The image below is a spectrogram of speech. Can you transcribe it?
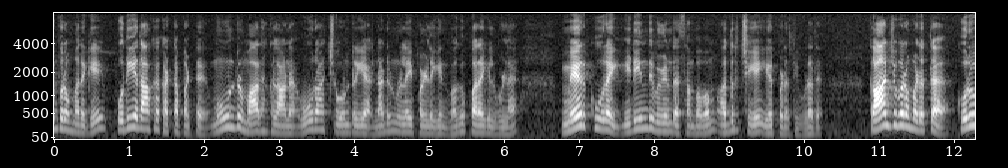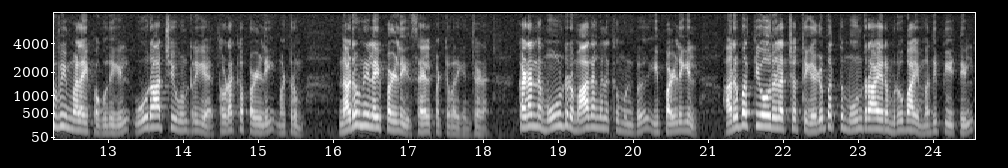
காஞ்சிபுரம் அருகே புதியதாக கட்டப்பட்டு மூன்று மாதங்களான ஊராட்சி ஒன்றிய நடுநிலைப் பள்ளியின் வகுப்பறையில் உள்ள மேற்கூரை இடிந்து விழுந்த சம்பவம் அதிர்ச்சியை ஏற்படுத்தியுள்ளது. காஞ்சிபுரம் அடுத்த குருவிமலை பகுதியில் ஊராட்சி ஒன்றிய தொடக்கப்பள்ளி மற்றும் நடுநிலைப் பள்ளி செயல்பட்டு வருகின்றன. கடந்த மூன்று மாதங்களுக்கு முன்பு இப்பள்ளியில் அறுபத்தி ஓரு லட்சத்து எழுபத்து மூன்றாயிரம் ரூபாய் மதிப்பீட்டில்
